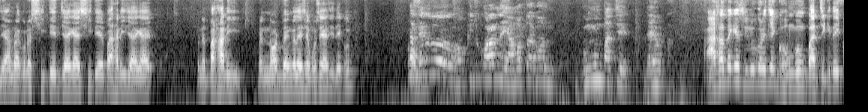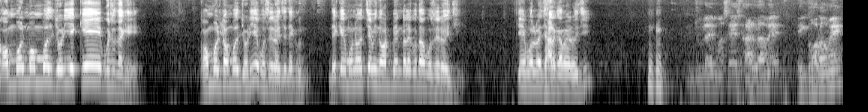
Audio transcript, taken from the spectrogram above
যে আমরা কোনো শীতের জায়গায় শীতের পাহাড়ি জায়গায় মানে পাহাড়ি মানে নর্থ বেঙ্গলে এসে বসে আছি দেখুন। সেটা তো কিছু করার নেই আমার তো এখন ঘুম ঘুম পাচ্ছে যাই হোক। আশা থেকে শুরু করেছে ঘুম ঘুম পাচ্ছে কিন্তু এই কম্বল মম্বল জড়িয়ে কে বসে থাকে? কম্বল টম্বল জড়িয়ে বসে রয়েছে দেখুন। দেখে মনে হচ্ছে আমি নর্থ বেঙ্গলে কোথাও বসে রয়েছি। কে বলবে ঝাড়গ্রামে রয়েছি? জুলাই মাসে ঝাড়গ্রামে এই গরমে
